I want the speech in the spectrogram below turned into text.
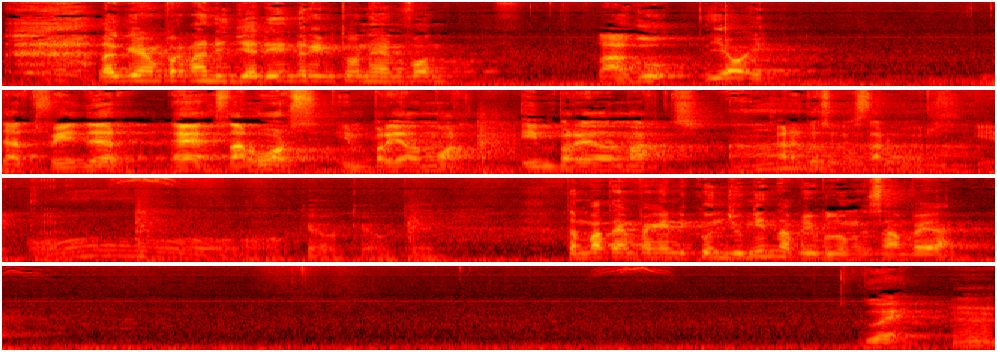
Lagu yang pernah dijadiin ringtone handphone. lagu Yoi. Darth Vader eh Star Wars Imperial March Imperial March karena gue suka Star Wars gitu Oh, oke oke oke. Tempat yang pengen dikunjungin tapi belum kesampaian. gue Hmm.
